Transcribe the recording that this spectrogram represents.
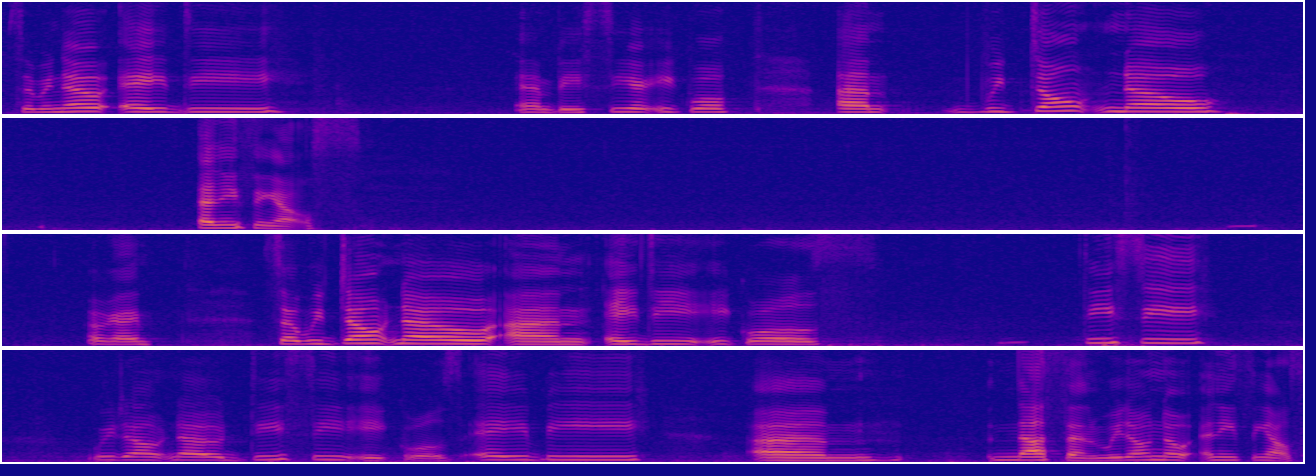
So we know AD and BC are equal. Um, we don't know anything else. Okay. So we don't know um, AD equals DC. We don't know DC equals AB. Um, nothing. We don't know anything else.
